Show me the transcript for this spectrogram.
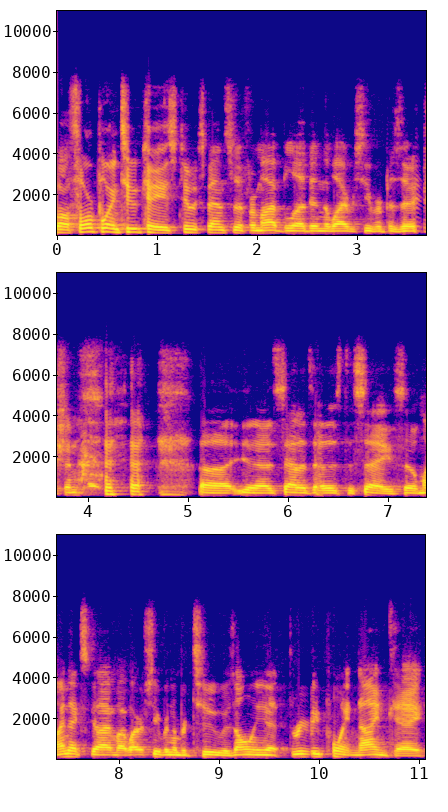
Well, 4.2K is too expensive for my blood in the wide receiver position. uh, yeah, as sad as that is to say. So my next guy, my wide receiver number two, is only at 3.9K.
